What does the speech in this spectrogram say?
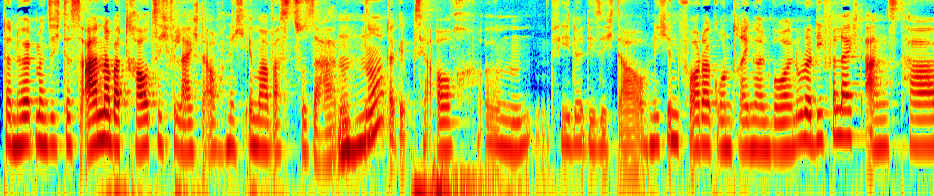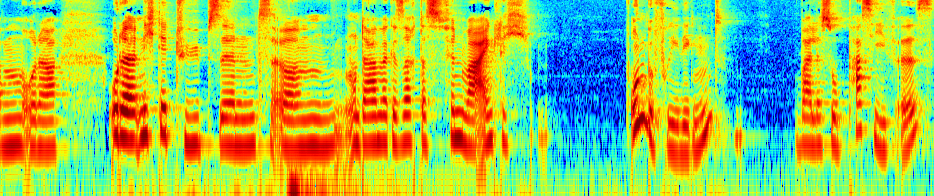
dann hört man sich das an, aber traut sich vielleicht auch nicht immer was zu sagen. Mhm. Ne? Da gibt es ja auch ähm, viele, die sich da auch nicht in den Vordergrund drängeln wollen oder die vielleicht Angst haben oder, oder nicht der Typ sind. Ähm, und da haben wir gesagt, das finden wir eigentlich unbefriedigend, weil es so passiv ist.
